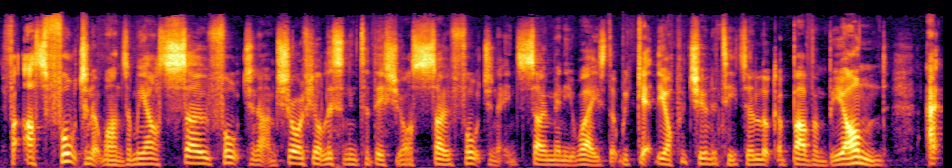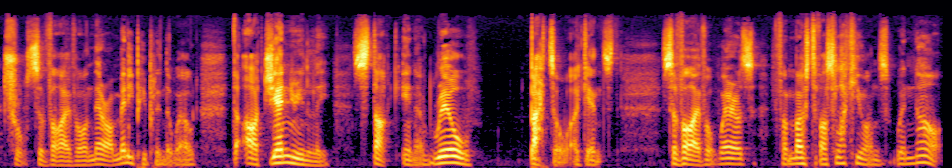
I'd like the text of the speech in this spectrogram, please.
for us fortunate ones, and we are so fortunate. I'm sure if you're listening to this, you are so fortunate in so many ways that we get the opportunity to look above and beyond actual survival. And there are many people in the world that are genuinely stuck in a real battle against survival, whereas for most of us lucky ones, we're not.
